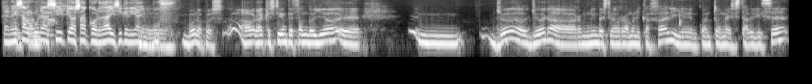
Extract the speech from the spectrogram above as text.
¿Tenéis alguna así que os acordáis y que digáis, eh, Bueno, pues ahora que estoy empezando yo, eh, mm, yo, yo era un investigador Ramón y Cajal y en cuanto me estabilicé,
